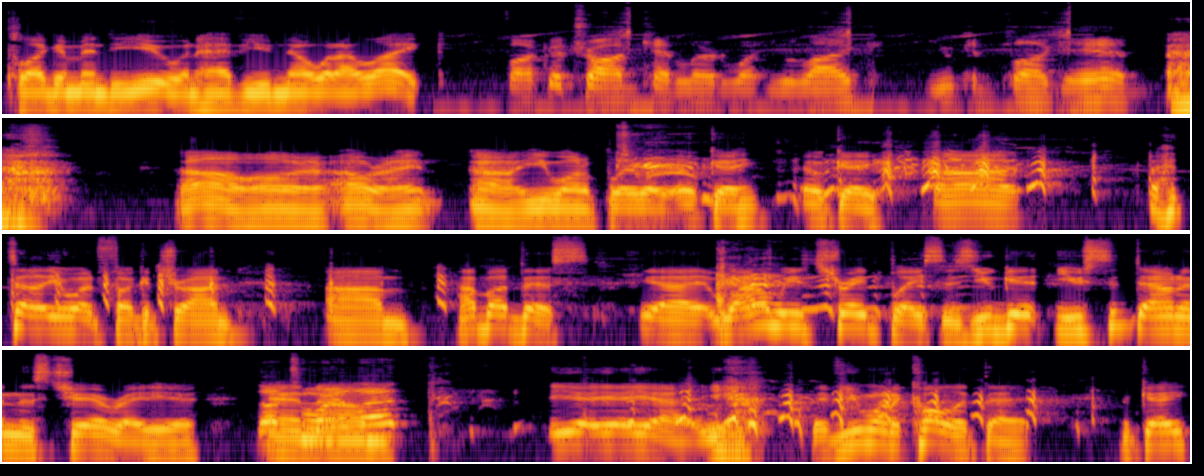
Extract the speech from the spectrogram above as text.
plug them into you and have you know what I like. Fuckatron can learn what you like. You can plug in. oh, all right, all right. Uh, you want to play like okay, okay. Uh, I tell you what, Fuckatron. Um, how about this? Yeah, why don't we trade places? You get you sit down in this chair right here. The and, um, toilet. Yeah, yeah, yeah, yeah. if you want to call it that, okay.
